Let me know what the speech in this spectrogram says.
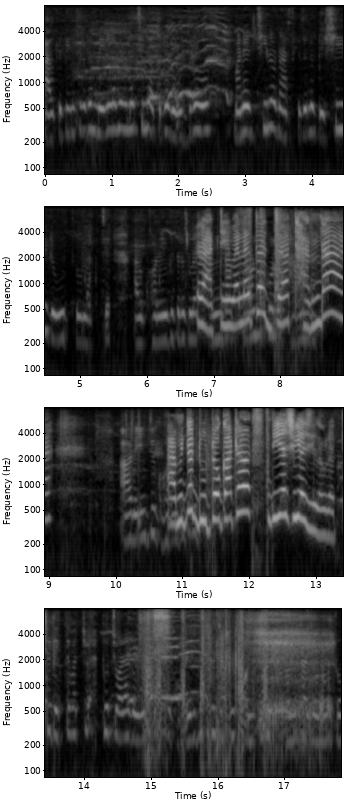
কালকে দিন যেরকম মেঘলা মেঘলা ছিল অতটা রৌদ্র মানে ছিল না, আজকে যেন বেশি রৌদ্র লাগছে। আর ঘরের ভিতরে তো যা ঠান্ডা। আর এই যে আমি তো দুটো কাঠা দিয়ে শুয়েছিলাম রাত্রে। দেখতে পাচ্ছ এত চড়া রোদ। ঘরের ভিতরে যাব ঠান্ডার জন্য। তো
